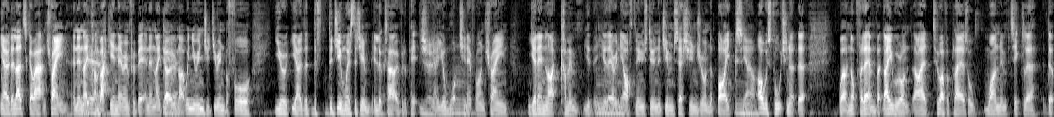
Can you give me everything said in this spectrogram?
You know, the lads go out and train and then they come back in, they're in for a bit and then they go. Yeah. Like when you're injured, you're in before. You're, you know, the, the, the gym, where's the gym? It looks out over the pitch. Yeah. You know, you're watching mm. everyone train. You're then like coming, you're, you're there in the mm. afternoons doing the gym sessions, you're on the bikes. You know, mm. I was fortunate that well, not for them, but they were on. I had two other players, or one in particular that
